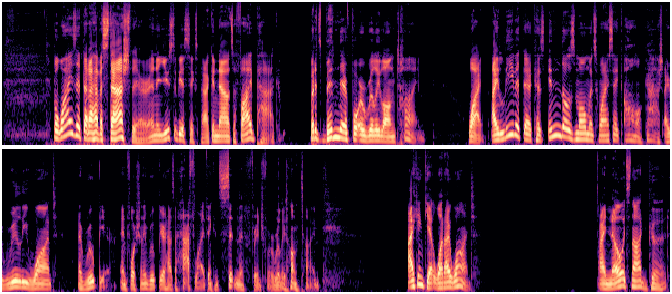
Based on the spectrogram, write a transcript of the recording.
But why is it that I have a stash there and it used to be a six pack and now it's a five pack? But it's been there for a really long time. Why? I leave it there because in those moments when I say, oh gosh, I really want a root beer. And fortunately, root beer has a half life and can sit in the fridge for a really long time. I can get what I want. I know it's not good.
